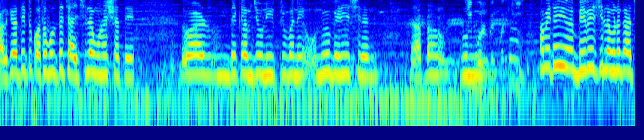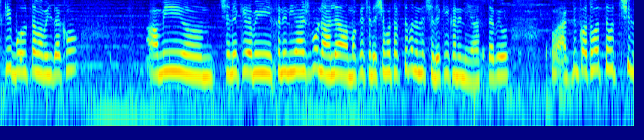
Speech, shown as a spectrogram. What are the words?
কালকে রাতে একটু কথা বলতে চাইছিলাম ওনার সাথে। তো আর দেখলাম যে উনি একটু মানে উনিও বেরিয়েছিলেন। তারপর মানে আমি এটাই ভেবেছিলাম ওনাকে আজকেই বলতাম। আমি দেখো আমি ছেলেকে আমি এখানে নিয়ে আসব নাহলে আমাকে ছেলের সঙ্গে থাকতে হবে নাহলে ছেলেকে এখানে নিয়ে আসতে হবে। ওর একদিন কথাবার্তা হচ্ছিল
